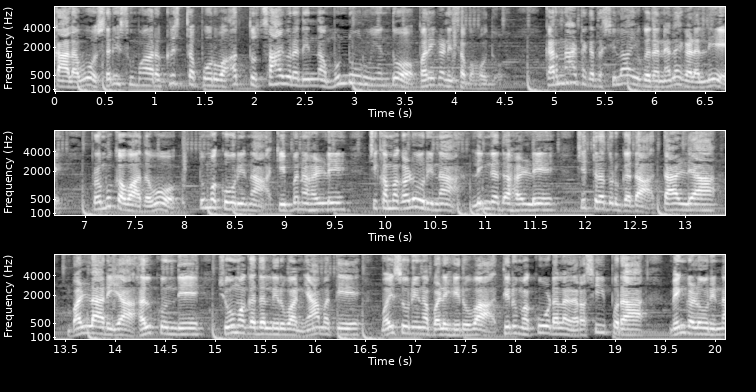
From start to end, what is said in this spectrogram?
ಕಾಲವು ಸರಿಸುಮಾರು ಕ್ರಿಸ್ತಪೂರ್ವ ಹತ್ತು ಸಾವಿರದಿಂದ ಮುನ್ನೂರು ಎಂದು ಪರಿಗಣಿಸಬಹುದು. ಕರ್ನಾಟಕದ ಶಿಲಾಯುಗದ ನೆಲೆಗಳಲ್ಲಿ ಪ್ರಮುಖವಾದವು ತುಮಕೂರಿನ ಕಿಬ್ಬನಹಳ್ಳಿ, ಚಿಕ್ಕಮಗಳೂರಿನ ಲಿಂಗದಹಳ್ಳಿ, ಚಿತ್ರದುರ್ಗದ ತಾಳ್ಯ, ಬಳ್ಳಾರಿಯ ಹಲ್ಕುಂದಿ, ಶಿವಮೊಗ್ಗದಲ್ಲಿರುವ ನ್ಯಾಮತಿ, ಮೈಸೂರಿನ ಬಳಿ ಇರುವ ತಿರುಮಕೂಡಲ ನರಸೀಪುರ, ಬೆಂಗಳೂರಿನ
